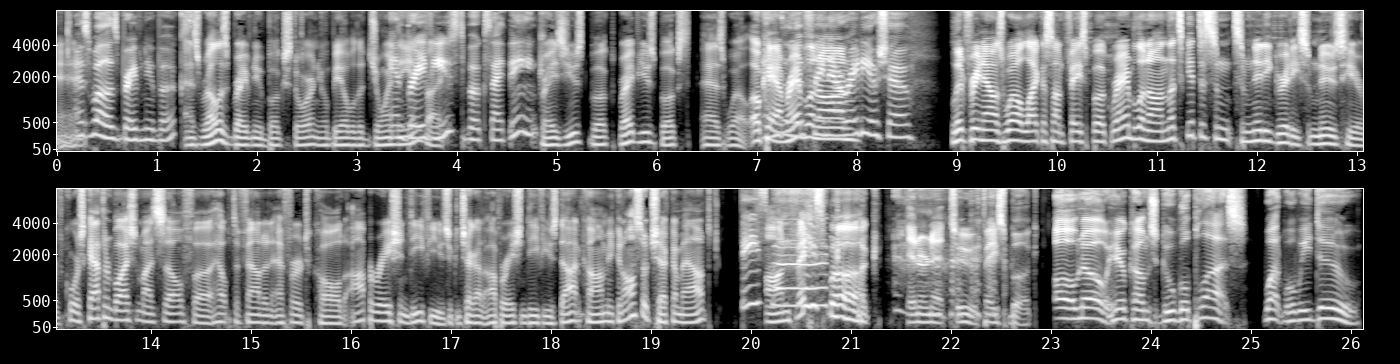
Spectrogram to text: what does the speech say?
And as well as Brave New Books. As well as Brave New Bookstore, and you'll be able to join and the Brave invite. Used Books, I think. Brave Used Books, Brave Used Books as well. Okay, and I'm the rambling Live Free on. Now radio show. Live free now as well. Like us on Facebook. Rambling on. Let's get to some some nitty gritty, some news here. Of course, Catherine Bleish and myself uh, helped to found an effort called Operation Defuse. You can check out operationdefuse.com. You can also check them out Facebook. on Facebook. Internet too, Facebook. Oh no, here comes Google Plus. What will we do?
